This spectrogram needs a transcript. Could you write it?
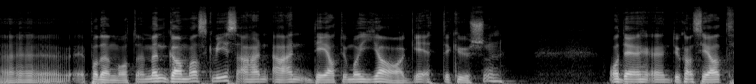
uh, på den måten. Men gamma-skvis er, er, det at du må jage etter kursen. Og det, du kan si at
